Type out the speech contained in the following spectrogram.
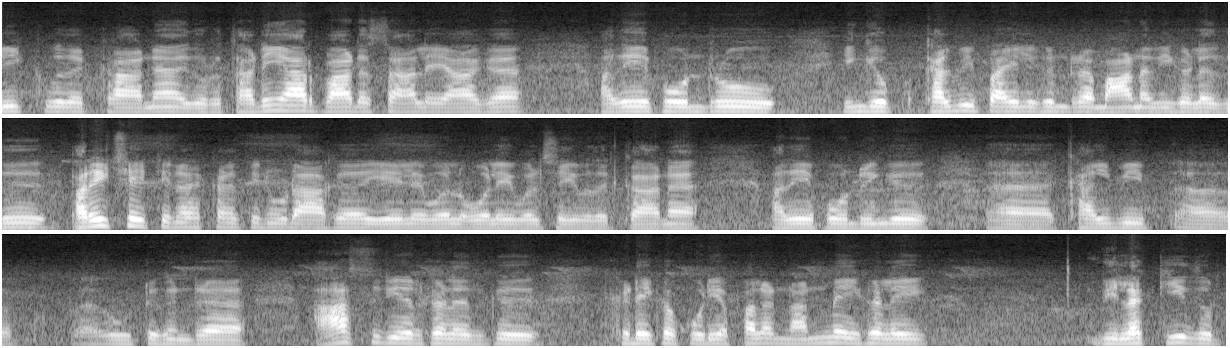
நீக்குவதற்கான இது ஒரு தனியார் பாடசாலையாக அதே போன்று இங்கு கல்வி பயில்கின்ற மாணவிகளது பரீட்சை திணக்கணத்தினூடாக ஏ லெவல் ஓ லெவல் செய்வதற்கான அதே போன்று இங்கு கல்வி ஊட்டுகின்ற ஆசிரியர்களுக்கு கிடைக்கக்கூடிய பல நன்மைகளை விலக்கி இது ஒரு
